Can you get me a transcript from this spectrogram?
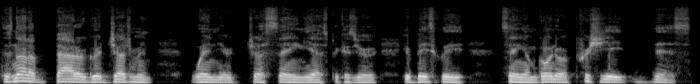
there's not a bad or good judgment when you're just saying yes because you're you're basically saying i'm going to appreciate this.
